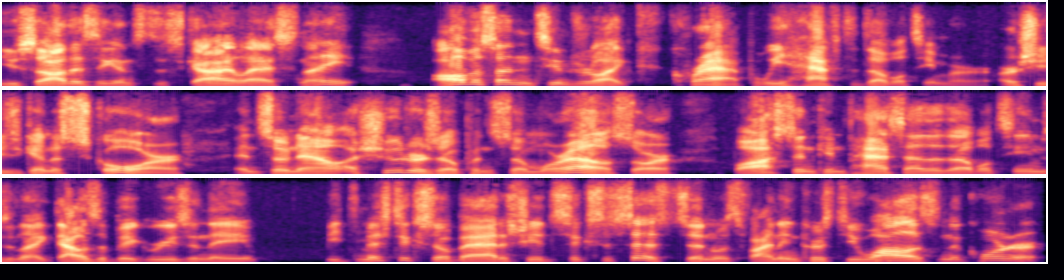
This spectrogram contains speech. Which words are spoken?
you saw this against the Sky last night. All of a sudden, teams are like, crap, we have to double team her or she's going to score. And so now a shooter's open somewhere else, or Boston can pass out of the double teams. And like that was a big reason they beat the Mystics so bad she had six assists and was finding Kristy Wallace in the corner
